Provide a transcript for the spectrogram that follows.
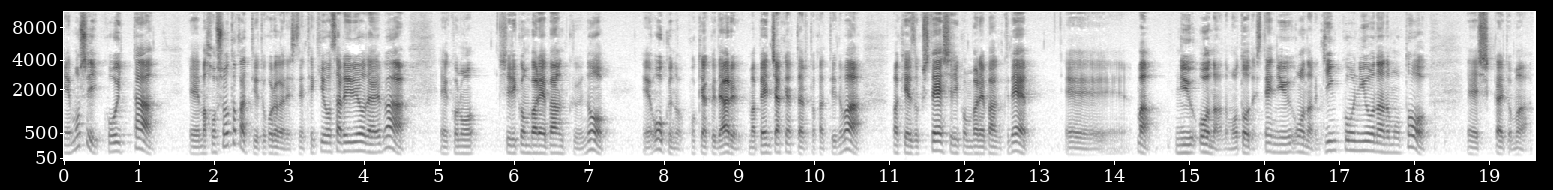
えーもしこういった、えーまあ、保証とかっていうところがですね適用されるようであれば、えーこのシリコンバレーバンクの多くの顧客である、まあ、ベンチャーキャピタルとかっていうのは、まあ、継続してシリコンバレーバンクで、えーまあニューオーナーのもとですねニューオーナーの銀行ニューオーナーのもと、えーしっかりとま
